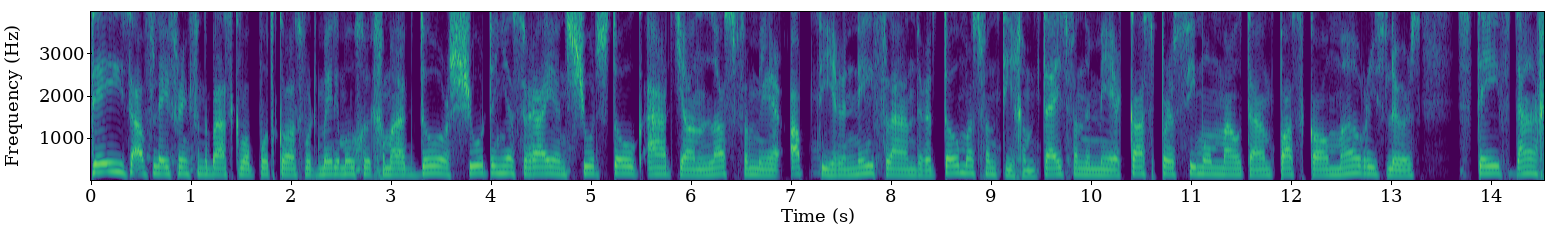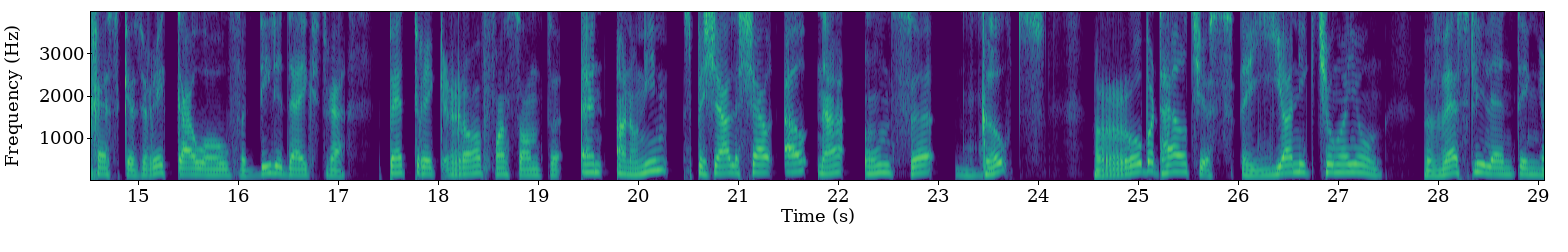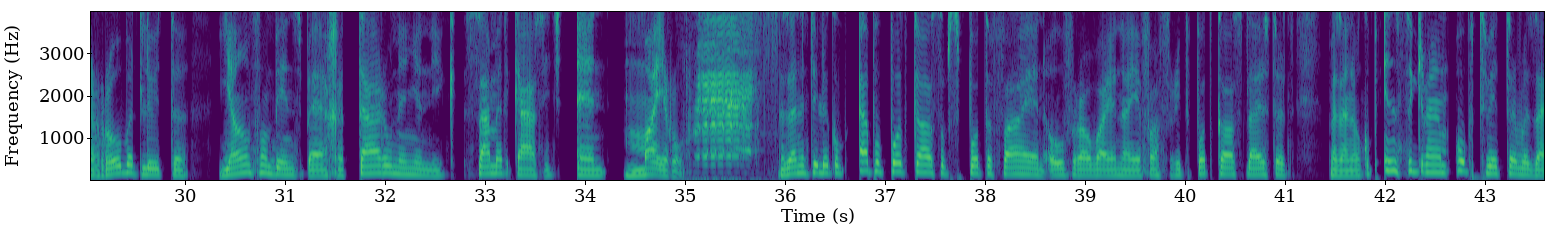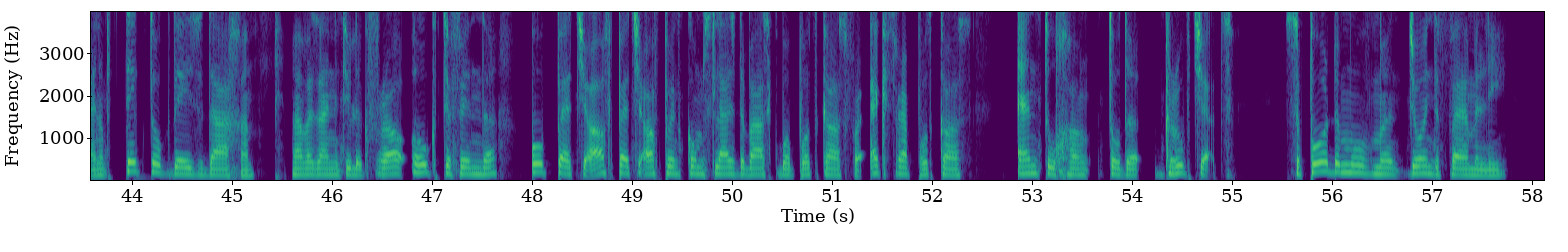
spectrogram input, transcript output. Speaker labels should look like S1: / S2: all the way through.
S1: Deze aflevering van de Basketball Podcast wordt mede mogelijk gemaakt door Sjoerd en Jesse Rijen, Sjoerd Stolk, Aart-Jan, Las Vermeer, Abdi, René Vlaanderen, Thomas van Tichem, Thijs van der Meer, Casper, Simon Moutaan, Pascal, Maurice Leurs, Steve, Daan Geskes, Rick Kouwenhoven, Diede Dijkstra, Patrick, Ralf van Santen en Anoniem. Speciale shout-out naar onze GOATs. Robert Huiltjes, Yannick Tjongajong, Wesley Lenting, Robert Lutte, Jan van Binsbergen, Tarun en Yannick, Samet Kasic en Myron. We zijn natuurlijk op Apple Podcasts, op Spotify en overal waar je naar je favoriete podcast luistert. We zijn ook op Instagram, op Twitter, we zijn op TikTok deze dagen. Maar we zijn natuurlijk vooral ook te vinden op Petje Af, petjeaf.com slash de basketbalpodcast voor extra podcasts en toegang tot de groupchat. Support the movement, join the family.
